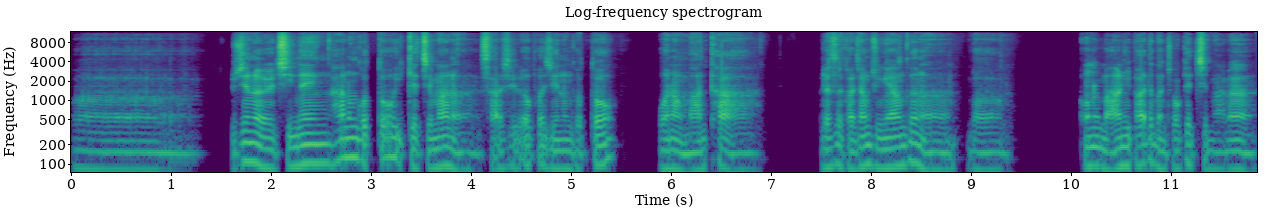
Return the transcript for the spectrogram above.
어, 추진을 진행하는 것도 있겠지만 사실 엎어지는 것도 워낙 많다. 그래서 가장 중요한 거는 뭐 돈을 많이 받으면 좋겠지만은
